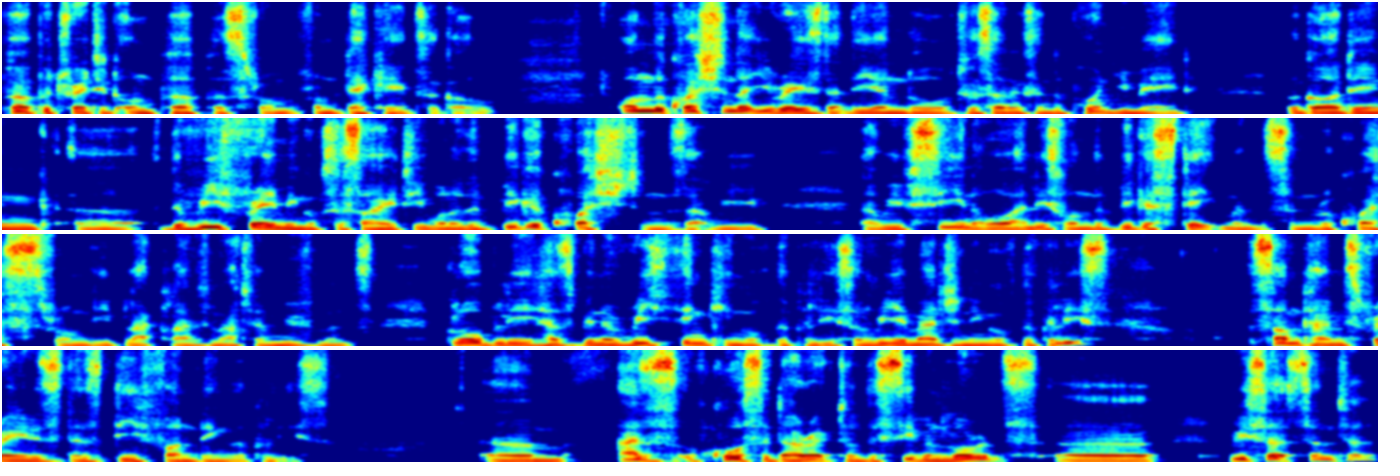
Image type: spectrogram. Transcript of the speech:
perpetrated on purpose from, from decades ago. On the question that you raised at the end, or to a certain extent, the point you made regarding uh, the reframing of society, one of the bigger questions that we that we've seen, or at least one of the biggest statements and requests from the Black Lives Matter movements globally has been a rethinking of the police, a reimagining of the police, sometimes phrased as defunding the police. Um, as, of course, the director of the Stephen Lawrence uh, Research Center,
